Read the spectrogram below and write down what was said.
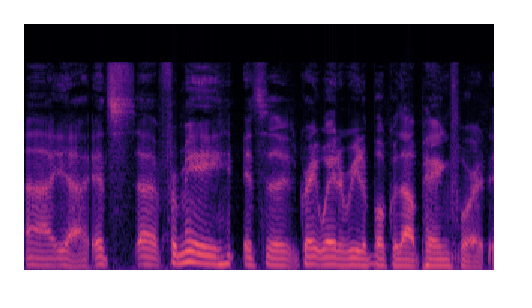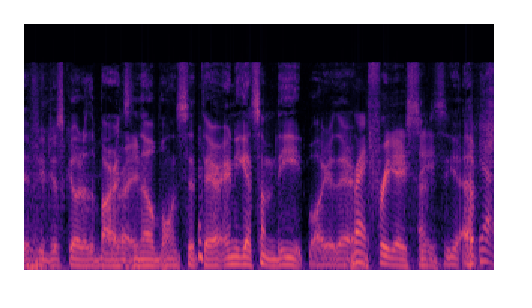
Uh, yeah, it's uh, for me. It's a great way to read a book without paying for it. If you just go to the Barnes Right. and Noble and sit there, and you get something to eat while you're there. Right. Free AC. Uh, yeah, Yeah.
